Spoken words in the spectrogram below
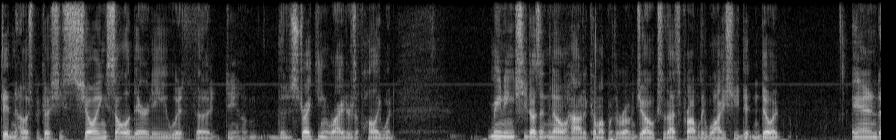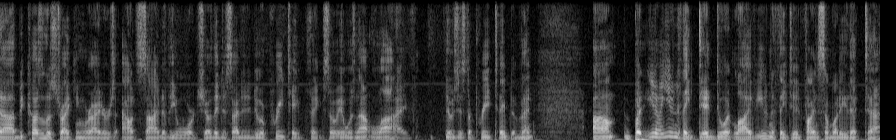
didn't host because she's showing solidarity with uh, you know the striking writers of Hollywood. Meaning she doesn't know how to come up with her own jokes, so that's probably why she didn't do it. And uh, because of the striking writers outside of the award show, they decided to do a pre-taped thing. So it was not live; it was just a pre-taped event. Um, but you know, even if they did do it live, even if they did find somebody that uh,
